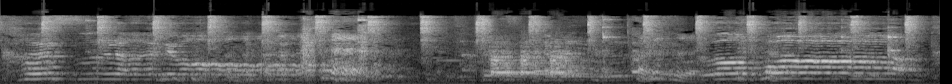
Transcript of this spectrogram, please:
坑死人了！疼死人了，老婆疼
